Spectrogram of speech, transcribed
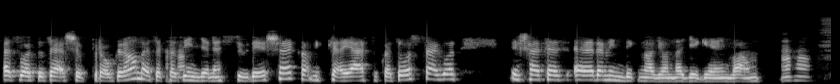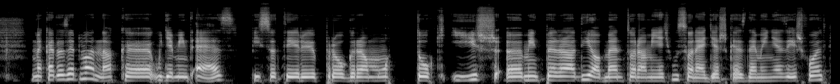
Ez volt az első program, ezek az ingyenes szűrések, amikkel jártuk az országot, és hát ez, erre mindig nagyon nagy igény van. Aha. Hát azért vannak, ugye, mint ez, visszatérő programot is, mint például a Diab Mentor, ami egy 21-es kezdeményezés volt,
